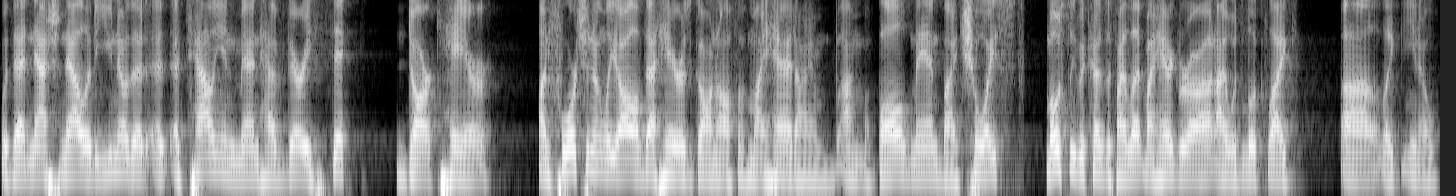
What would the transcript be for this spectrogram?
with that nationality, you know that uh, Italian men have very thick, dark hair. Unfortunately, all of that hair has gone off of my head. I am I'm a bald man by choice mostly because if I let my hair grow out, I would look like, uh, like you know,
